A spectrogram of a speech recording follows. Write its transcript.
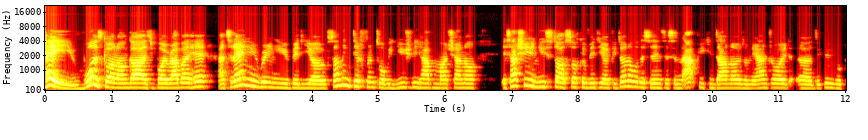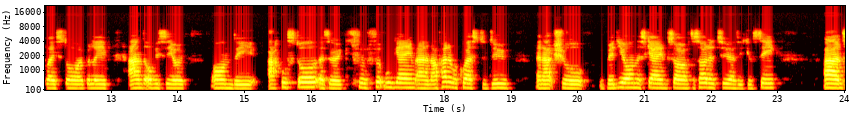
Hey, what is going on guys, your boy Rabbi here, and today I'm going to be bringing you a video, something different to what we usually have on my channel. It's actually a New Star Soccer video, if you don't know what this is, it's an app you can download on the Android, uh, the Google Play Store I believe, and obviously on the Apple Store as a football game, and I've had a request to do an actual video on this game, so I've decided to, as you can see, and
